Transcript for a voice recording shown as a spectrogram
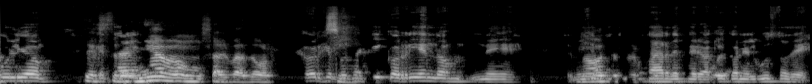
Julio. Te extrañaba un Salvador. Jorge, pues aquí corriendo. no, tarde, pero aquí con el gusto de,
